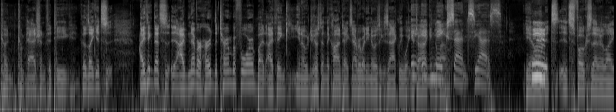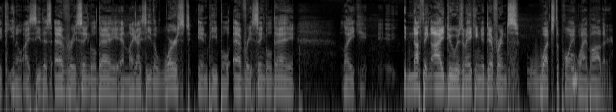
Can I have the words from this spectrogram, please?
con- compassion fatigue because like it's I think that's I've never heard the term before, but I think you know just in the context, everybody knows exactly what you're It, talking about. it makes about. sense, yes. You know, Mm. it's it's folks that are like, you know, I see this every single day, and like I see the worst in people every single day. Like nothing I do is making a difference. What's the point? Why bother?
